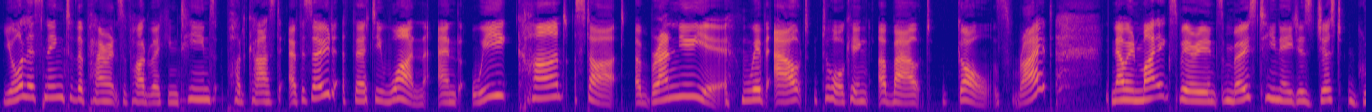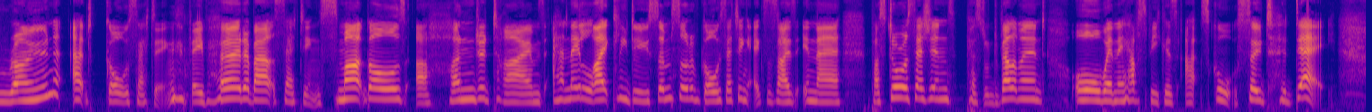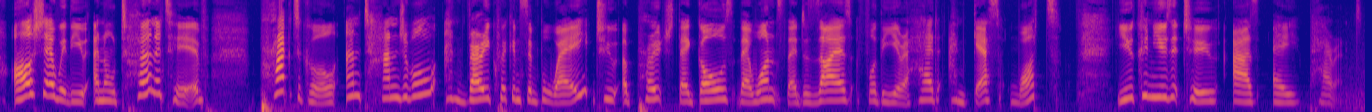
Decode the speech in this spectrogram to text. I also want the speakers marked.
Speaker 1: You're listening to the Parents of Hardworking Teens podcast, episode 31, and we can't start a brand new year without talking about goals, right? Now, in my experience, most teenagers just groan at goal setting. They've heard about setting SMART goals a hundred times, and they likely do some sort of goal setting exercise in their pastoral sessions, personal development, or when they have speakers at school. So today, I'll share with you an alternative practical and tangible and very quick and simple way to approach their goals, their wants, their desires for the year ahead. And guess what? You can use it too as a parent.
